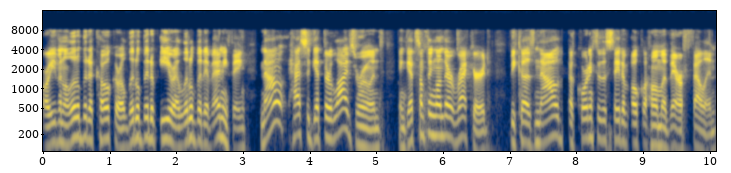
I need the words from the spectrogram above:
or even a little bit of coke or a little bit of E or a little bit of anything now has to get their lives ruined and get something on their record because now according to the state of Oklahoma they're a felon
